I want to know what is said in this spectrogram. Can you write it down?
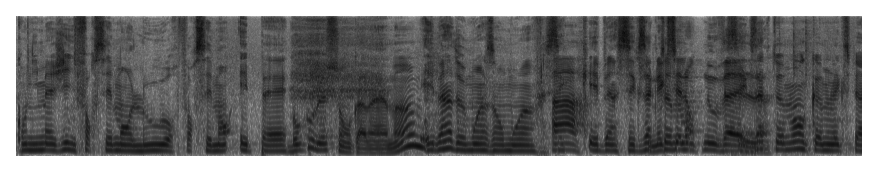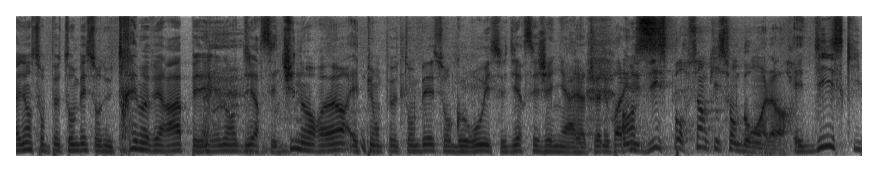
qu'on imagine forcément lourds, forcément épais. Beaucoup le sont quand même. Hein Eh ben de moins en moins. C'est, Ah, eh ben, c'est exactement. excellente nouvelle. C'est exactement comme l'expérience. On peut tomber sur du très mauvais rap et en dire c'est une horreur, et puis on peut tomber sur Gourou et se dire c'est génial. Alors, tu vas nous parler En des 10% qui sont bons alors. et 10 qui,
